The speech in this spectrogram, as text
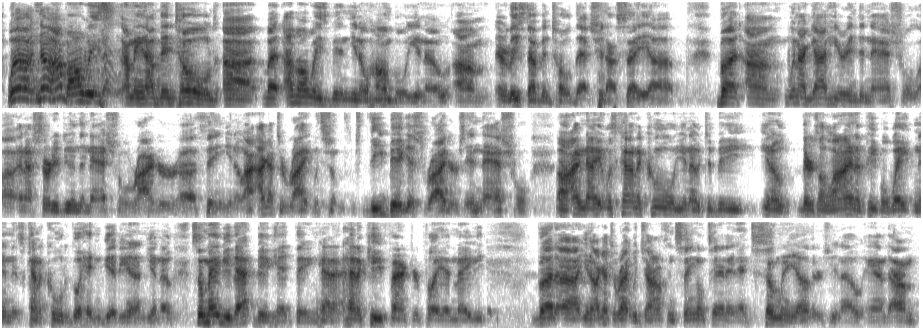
Well, no, I've always, I mean, I've been told, uh, but I've always been, you know, humble, you know, um, or at least I've been told that, should I say. Uh, but um, when I got here into Nashville uh, and I started doing the Nashville writer uh, thing, you know, I, I, got to write with some the biggest writers in Nashville. Uh, and it was kind of cool, you know, to be, you know, there's a line of people waiting, and it's kind of cool to go ahead and get in, you know. So maybe that big head thing had a, had a key factor playing, maybe. But uh, you know, I got to write with Jonathan Singleton and, and so many others, you know, and um,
